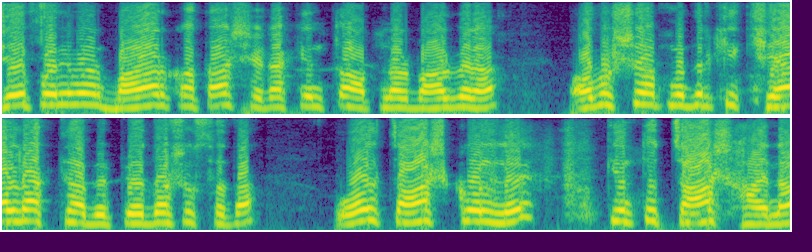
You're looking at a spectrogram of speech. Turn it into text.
যে পরিমাণ বাড়ার কথা, সেটা কিন্তু আপনার বাড়বে না। অবশ্যই আপনাদেরকে খেয়াল রাখতে হবে, প্রিয় দর্শক শ্রোতা। ওল চাষ করলে কিন্তু চাষ হয় না,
